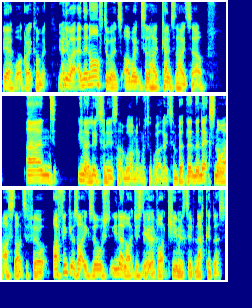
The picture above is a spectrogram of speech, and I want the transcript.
yeah, what a great comic. Yeah. Anyway, and then afterwards, I went to the came to the hotel, and you know, Luton is something. well. I'm not going to talk about Luton, but then the next night, I started to feel. I think it was like exhaustion. You know, like just a Yeah. bit of like cumulative knackeredness.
